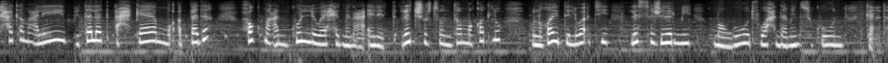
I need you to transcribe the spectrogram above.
حكم عليه بثلاث أحكام مؤبدة حكم عن كل واحد من عائلة ريتشاردسون تم قتله ولغاية دلوقتي لسه جيرمي موجود في واحدة من سكون كندا.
